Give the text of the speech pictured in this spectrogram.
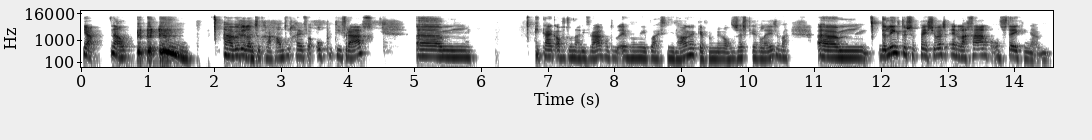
ja nou, ah, we willen natuurlijk graag antwoord geven op die vraag. Um, ik kijk af en toe naar die vraag, want op een of andere manier blijft hij niet hangen. Ik heb hem nu al zes keer gelezen. Maar um, de link tussen PCOS en laaggradige ontstekingen.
